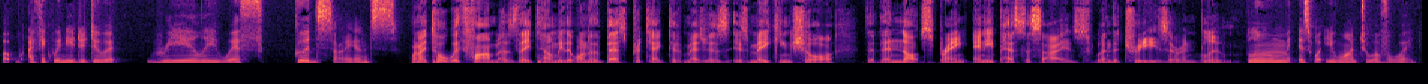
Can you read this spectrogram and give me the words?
but I think we need to do it really with good science. When I talk with farmers, they tell me that one of the best protective measures is making sure that they're not spraying any pesticides when the trees are in bloom. Bloom is what you want to avoid.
